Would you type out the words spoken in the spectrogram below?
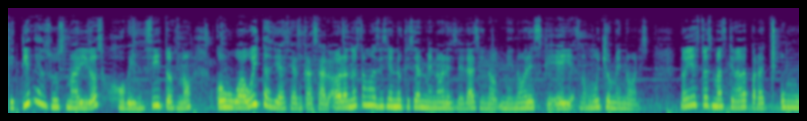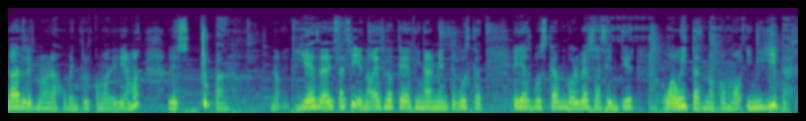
que tienen sus maridos jovencitos, ¿no? Con guaguitas ya se han casado. Ahora no estamos diciendo que sean menores de edad, sino menores que ellas, ¿no? Mucho menores. ¿No? Y esto es más que nada para chungarles, ¿no? La juventud, como diríamos, les chupan, ¿no? Y es, es, así, ¿no? Es lo que finalmente buscan. Ellas buscan volverse a sentir guaguitas, ¿no? Como imiguitas,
